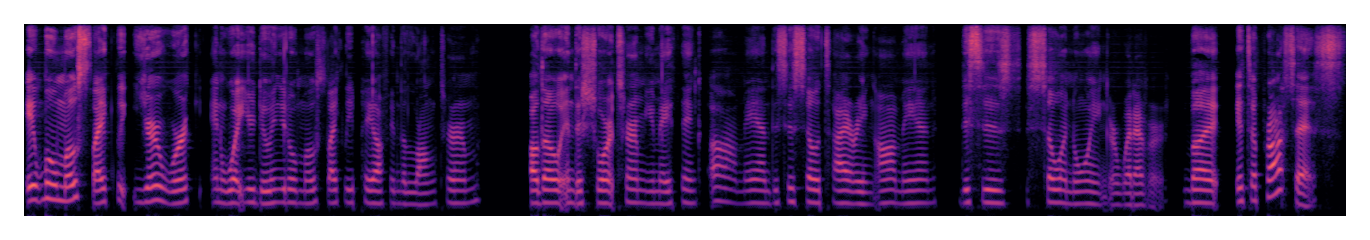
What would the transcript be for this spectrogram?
it will most likely your work and what you're doing it'll most likely pay off in the long term although in the short term you may think oh man this is so tiring oh man this is so annoying or whatever. But it's a process.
